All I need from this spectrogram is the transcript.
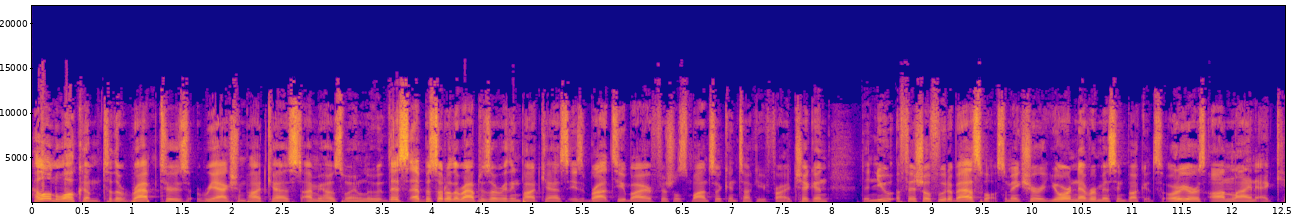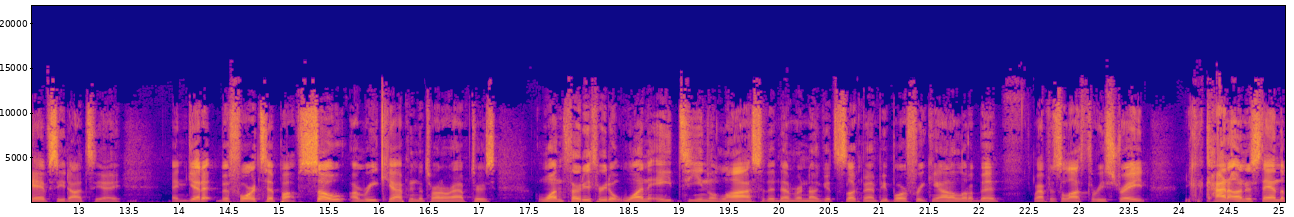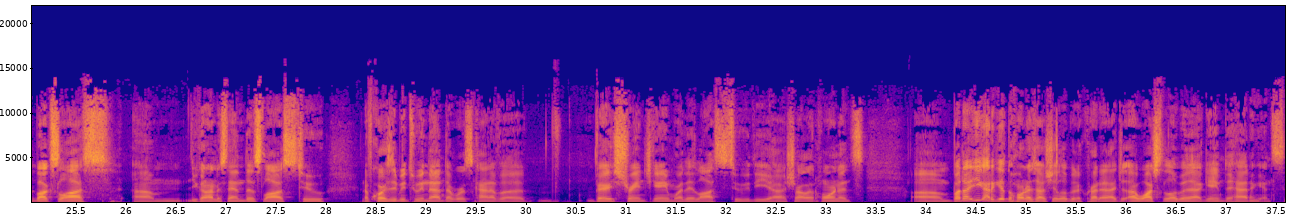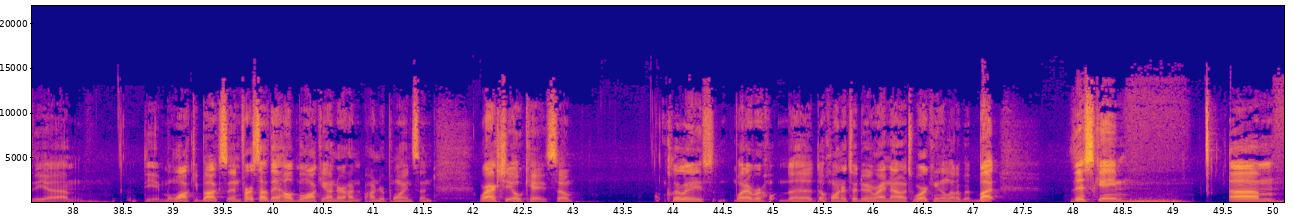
Hello and welcome to the Raptors Reaction Podcast. I'm your host, William Lou. This episode of the Raptors Everything Podcast is brought to you by our official sponsor, Kentucky Fried Chicken, the new official food of basketball. So make sure you're never missing buckets. Order yours online at kfc.ca and get it before tip off. So I'm recapping the Toronto Raptors 133 to 118 loss to the Denver Nuggets. Look, man, people are freaking out a little bit. Raptors lost three straight. You can kind of understand the Bucks loss. Um, you can understand this loss too. And of course, in between that, there was kind of a very strange game where they lost to the uh, Charlotte Hornets. Um, but uh, you got to give the Hornets actually a little bit of credit. I, just, I, watched a little bit of that game they had against the um, the Milwaukee Bucks, and first off, they held Milwaukee under 100 points, and we're actually okay. So clearly, whatever the the Hornets are doing right now, it's working a little bit. But this game, um,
